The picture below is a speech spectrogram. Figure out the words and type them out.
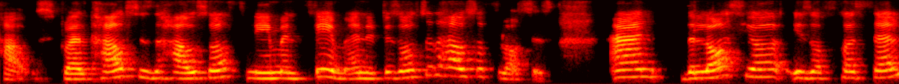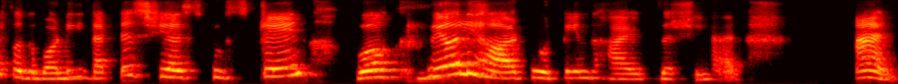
house. 12th house is the house of name and fame, and it is also the house of losses. And the loss here is of herself or the body. That is, she has to strain, work really hard to attain the heights that she had. And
